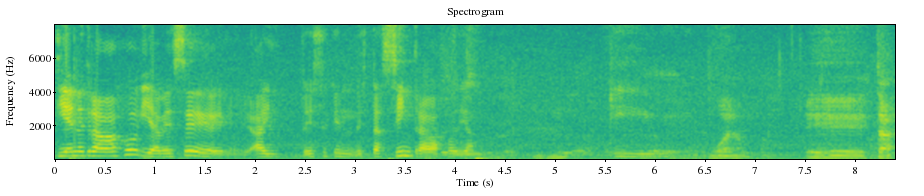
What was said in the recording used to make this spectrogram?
tiene trabajo y a veces hay veces que está sin trabajo, digamos. Bueno, eh, está.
